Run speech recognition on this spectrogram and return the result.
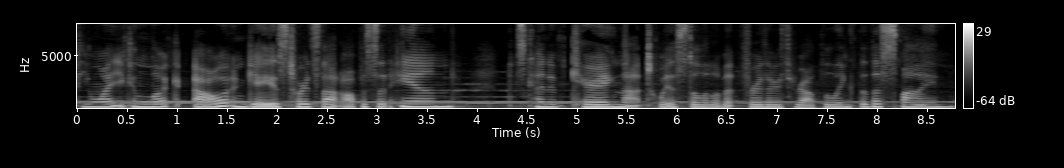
If you want, you can look out and gaze towards that opposite hand, just kind of carrying that twist a little bit further throughout the length of the spine.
